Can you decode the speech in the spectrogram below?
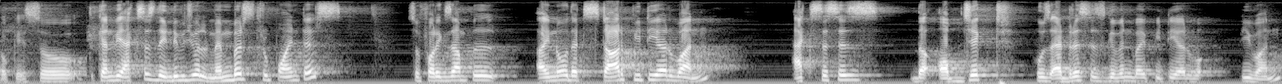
Okay, so can we access the individual members through pointers? So for example, I know that star ptr1 accesses the object whose address is given by ptr p1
